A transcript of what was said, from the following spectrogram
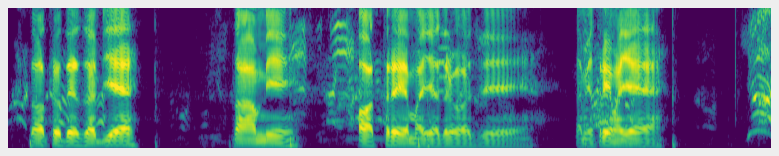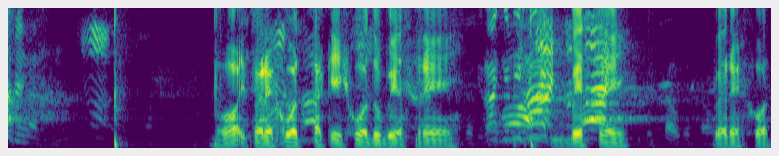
Хто туди заб'є, там і отримає, друзі. Там і отримає. Ой, переход такий ходу бистрий. Бистрий переход.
